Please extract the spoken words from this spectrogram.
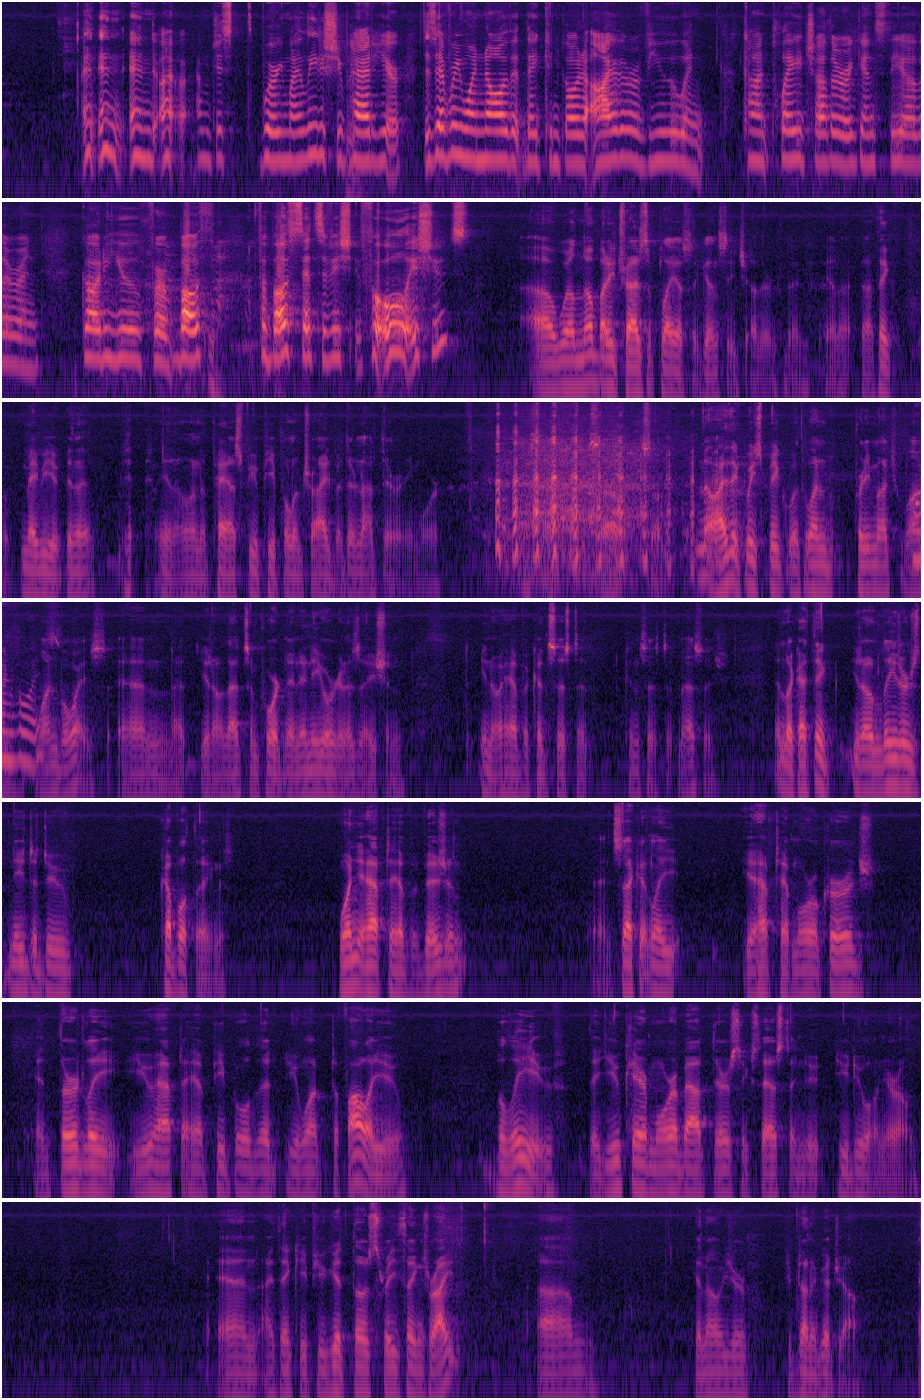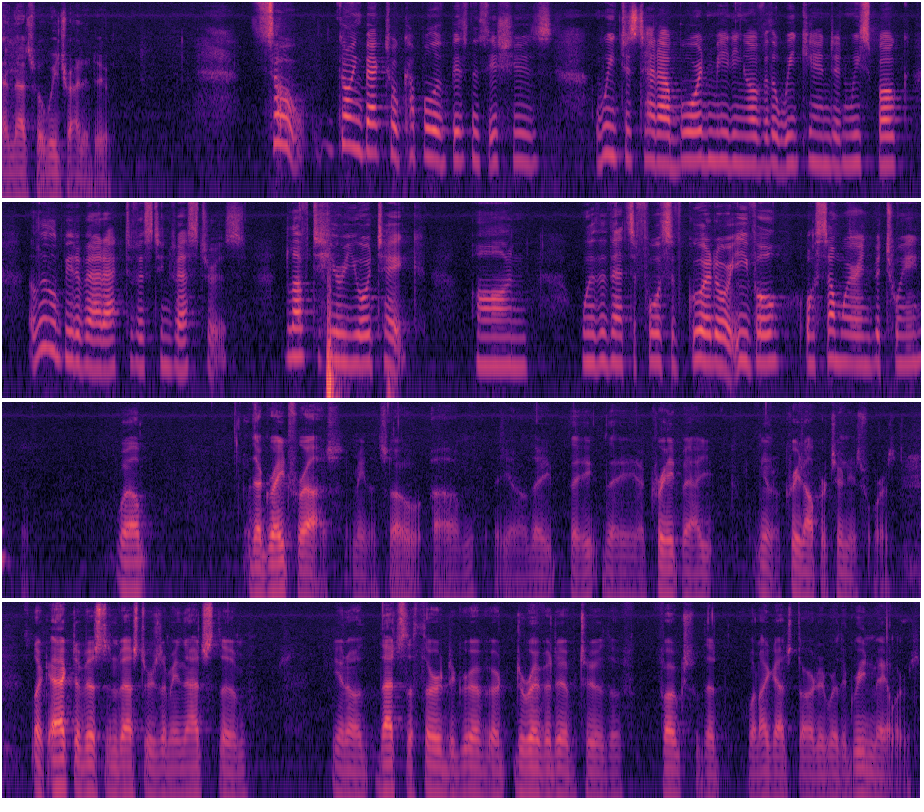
and and, and I, I'm just wearing my leadership hat here. Does everyone know that they can go to either of you and can't play each other against the other and go to you for both for both sets of issues for all issues? Uh, well, nobody tries to play us against each other. They- You know, I think maybe in the, you know, in the past, few people have tried, but they're not there anymore. so, so, so, no, I think we speak with one, pretty much one, One voice. one voice, and that, you know that's important in any organization. You know, have a consistent, consistent message. And look, I think you know leaders need to do a couple of things. One, you have to have a vision, and secondly, you have to have moral courage. And thirdly, you have to have people that you want to follow you believe that you care more about their success than you, do on your own. And I think if you get those three things right, um, you know, you're, you've done a good job. And that's what we try to do. So, going back to a couple of business issues, we just had our board meeting over the weekend and we spoke a little bit about activist investors. Love to hear your take on whether that's a force of good or evil or somewhere in between. Well, they're great for us. I mean, so um, you know, they they they uh, create value, you know, create opportunities for us. Look, activist investors. I mean, that's the, you know, that's the third deriv- derivative to the folks that when I got started were the green mailers.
